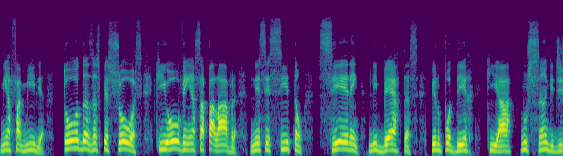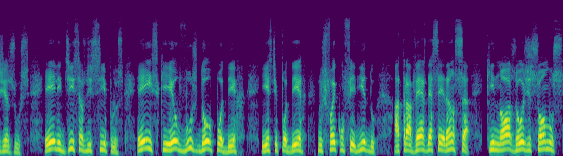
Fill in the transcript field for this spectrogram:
minha família, todas as pessoas que ouvem essa palavra necessitam serem libertas pelo poder que há no sangue de Jesus. Ele disse aos discípulos: Eis que eu vos dou poder. E este poder nos foi conferido através dessa herança que nós hoje somos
